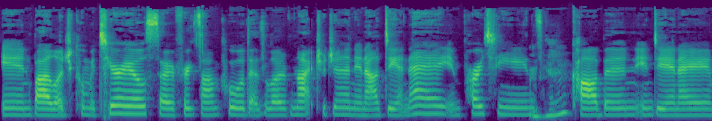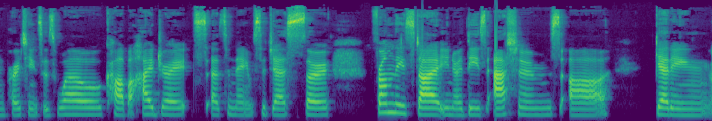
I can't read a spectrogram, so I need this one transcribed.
in biological materials. So, for example, there's a lot of nitrogen in our DNA, in proteins, mm-hmm. carbon in DNA and proteins as well, carbohydrates, as the name suggests. So, from these diet, you know, these atoms are getting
